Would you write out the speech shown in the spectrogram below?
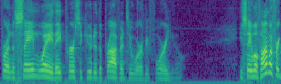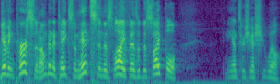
for in the same way they persecuted the prophets who were before you. You say, well, if I'm a forgiving person, I'm going to take some hits in this life as a disciple. And the answer is yes, you will.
